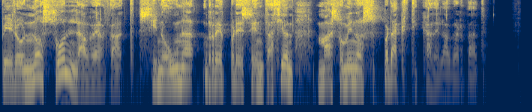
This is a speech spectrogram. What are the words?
pero no son la verdad, sino una representación más o menos práctica de la verdad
